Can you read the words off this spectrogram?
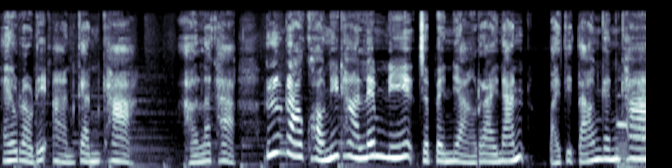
ให้เราได้อ่านกันค่ะ เอาละค่ะ เรื่องราวของนิทานเล่มนี้จะเป็นอย่างไรนั้นไปติดตามกันค่ะ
